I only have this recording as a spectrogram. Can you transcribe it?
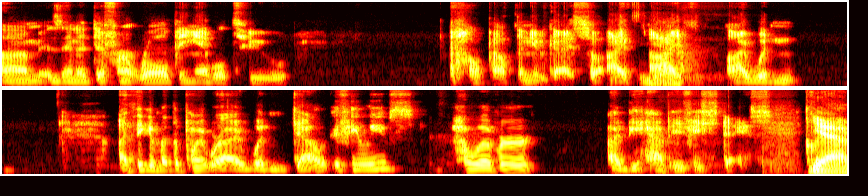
um, is in a different role, being able to help out the new guys. So I I I wouldn't. I think I'm at the point where I wouldn't doubt if he leaves. However, I'd be happy if he stays. Yeah.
